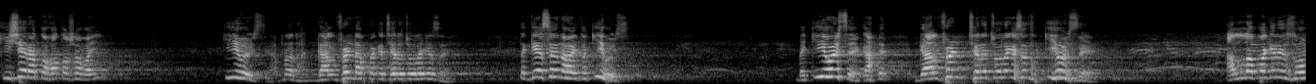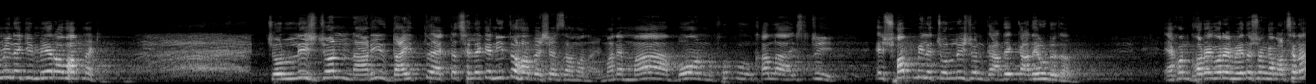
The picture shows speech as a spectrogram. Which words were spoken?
কিসের এত হতাশা ভাই? কি হয়েছে? আপনার গার্লফ্রেন্ড আপনাকে ছেড়ে চলে গেছে? তা গেছে না হয়তো, কি হয়েছে? ভাই, কি হয়েছে? গার্লফ্রেন্ড ছেড়ে চলে গেছে তো কি হয়েছে? আল্লাহ পাকের জমি নাকি মেয়ের অভাব নাকি? চল্লিশ জন নারীর দায়িত্ব একটা ছেলেকে নিতে হবে সে জামানায়। মানে মা, বোন, ফুপু, খালা, স্ত্রী, এই সব মিলে চল্লিশ জন কাঁধে কাঁধে উঠে যাবে। এখন ঘরে ঘরে মেয়েদের সংখ্যা বাড়ছে না?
